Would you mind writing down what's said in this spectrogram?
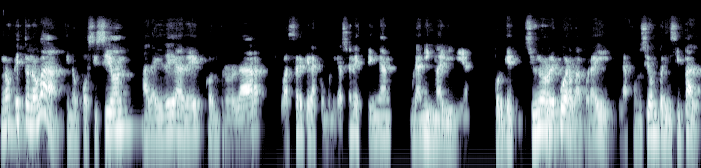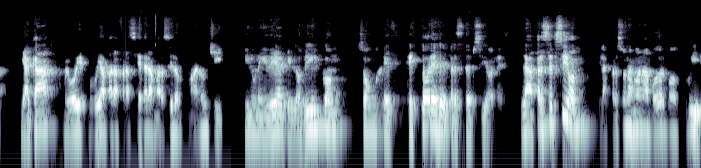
No, esto no va en oposición a la idea de controlar o hacer que las comunicaciones tengan una misma línea. Porque si uno recuerda por ahí la función principal, y acá me voy, voy a parafrasear a Marcelo Manucci, tiene una idea que los DIRCOM son gestores de percepciones. La percepción que las personas van a poder construir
